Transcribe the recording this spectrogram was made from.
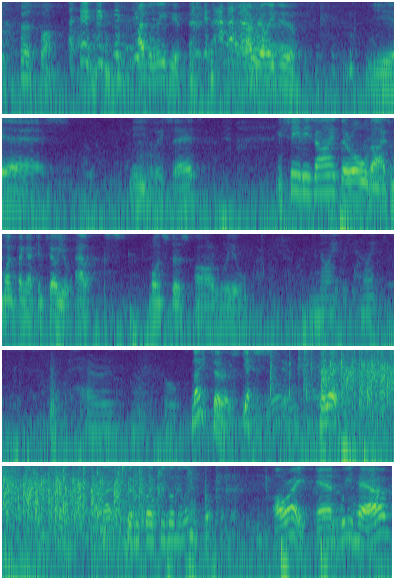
it's the first one. I believe you. I really do. Yes. Easily said. You see these eyes? They're old eyes. And one thing I can tell you, Alex, monsters are real. Night, was it Night Terrors? Night Thoughts? Night terrors, yes. Correct. And that's seven questions on the 11th doctor. All right, and we have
